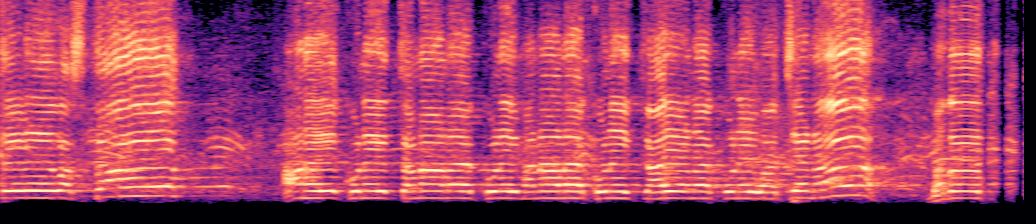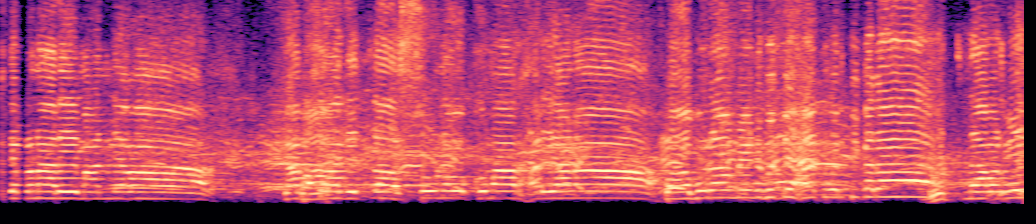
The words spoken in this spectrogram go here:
टेळे वस्तात आणि कुणी तणानं कुणी मनानं कुणी कायानं कुणी वाचन मदत करणारे मान्यवर कब्जा घेतला सोनू कुमार हरियाणा. बाबूराव मेंढगुंदे हात वरती करा. घुटण्यावरती.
